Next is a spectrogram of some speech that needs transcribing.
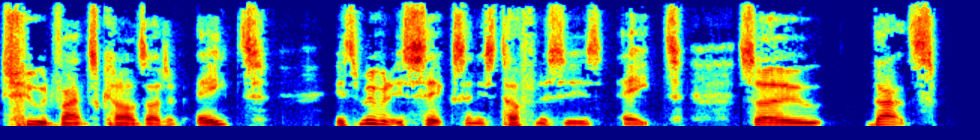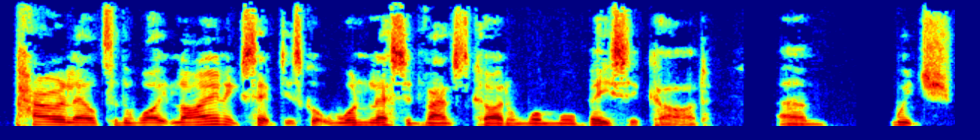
two advanced cards out of eight. Its movement is six and its toughness is eight. So that's parallel to the White Lion, except it's got one less advanced card and one more basic card. Um, which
